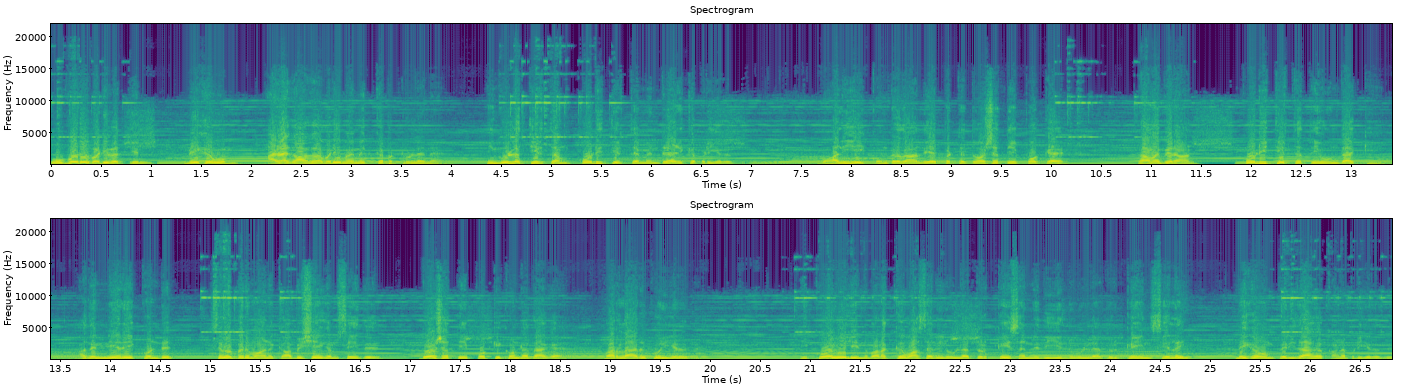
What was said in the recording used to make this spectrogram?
ஒவ்வொரு வடிவத்தில் மிகவும் அழகாக வடிவமைக்கப்பட்டுள்ளன. இங்குள்ள தீர்த்தம் கோடி தீர்த்தம் என்று அழைக்கப்படுகிறது. வாலியை கொன்றதால் ஏற்பட்ட தோஷத்தை போக்க ராமபிரான் கோடி தீர்த்தத்தை உண்டாக்கி அதன் நீரை கொண்டு சிவபெருமானுக்கு அபிஷேகம் செய்து தோஷத்தை போக்கிக் கொண்டதாக வரலாறு கூறுகிறது. இக்கோவிலின் வடக்கு வாசலில் உள்ள துர்க்கை சந்நிதியில் உள்ள துர்க்கையின் சிலை மிகவும் பெரிதாக காணப்படுகிறது.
